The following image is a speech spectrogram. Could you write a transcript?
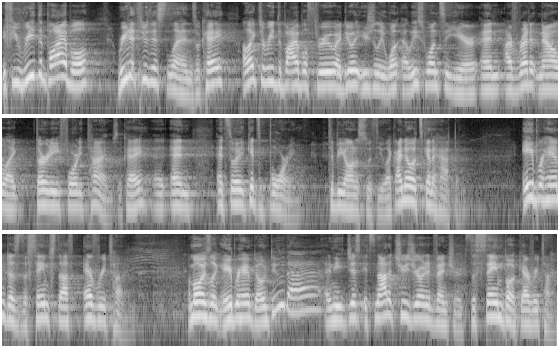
If you read the Bible, read it through this lens, okay? I like to read the Bible through. I do it usually one, at least once a year, and I've read it now like 30, 40 times, okay? And, and, and so it gets boring, to be honest with you. Like, I know it's going to happen. Abraham does the same stuff every time. I'm always like, Abraham, don't do that. And he just, it's not a choose your own adventure. It's the same book every time.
